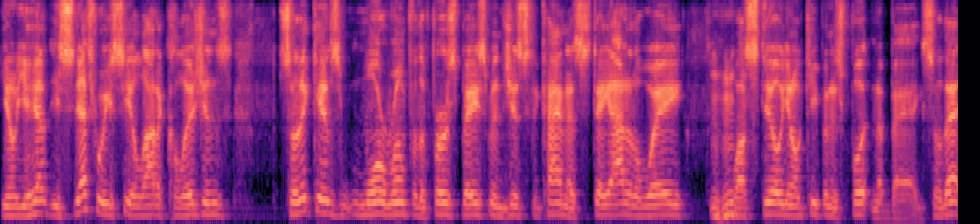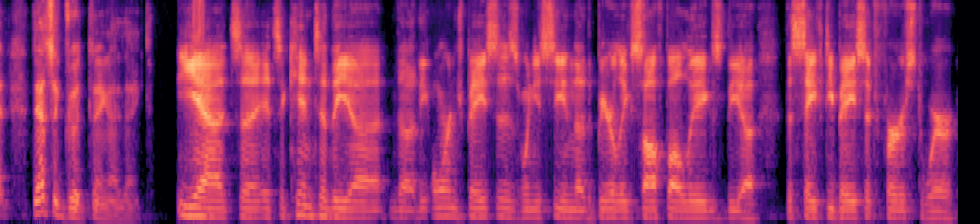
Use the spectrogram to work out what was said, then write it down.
you know you have you see, that's where you see a lot of collisions. So that gives more room for the first baseman just to kind of stay out of the way mm-hmm. while still, you know, keeping his foot in the bag. So that that's a good thing, I think. Yeah, it's a, it's akin to the uh, the the orange bases when you see in the, the beer league softball leagues the uh, the safety base at first where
